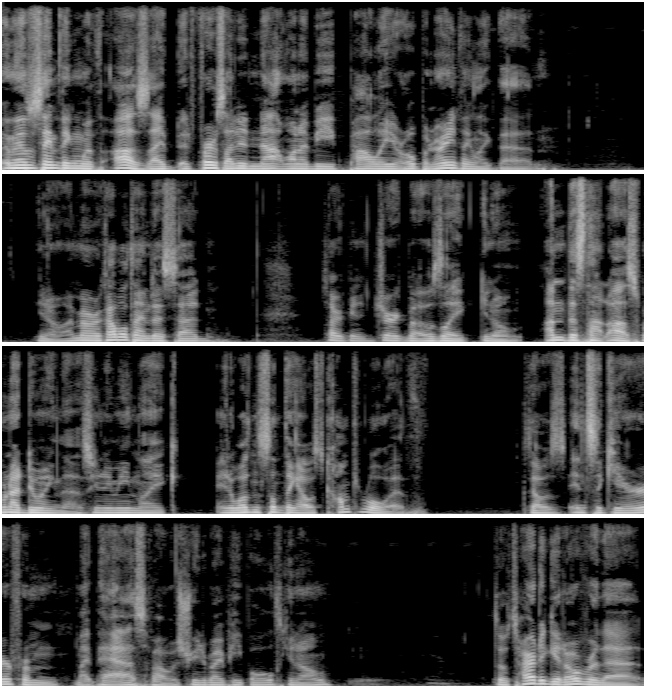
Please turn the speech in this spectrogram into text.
I mean, it's the same thing with us. I at first I did not want to be poly or open or anything like that. You know, I remember a couple times I said, "Sorry, being a jerk," but I was like, you know, I'm that's not us. We're not doing this. You know what I mean? Like, it wasn't something I was comfortable with. 'Cause I was insecure from my past how I was treated by people. You know, so it's hard to get over that.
